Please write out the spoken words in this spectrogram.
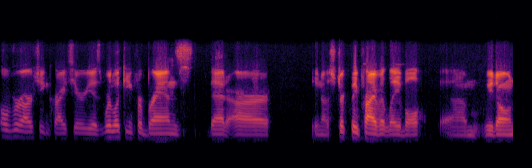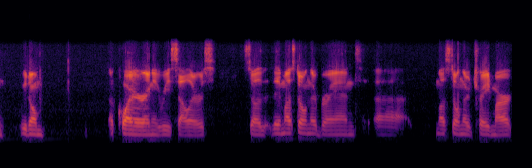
overarching criteria is we're looking for brands that are you know strictly private label. Um, we don't we don't acquire any resellers. So they must own their brand, uh, must own their trademark,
